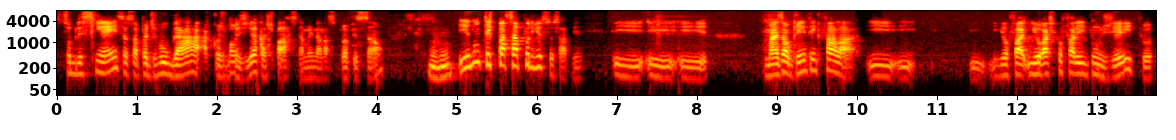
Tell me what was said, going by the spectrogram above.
sobre ciência, só para divulgar a cosmologia, faz parte também da nossa profissão. Uhum. E não tem que passar por isso, sabe? E, e, e... Mas alguém tem que falar. E, e, eu, e eu acho que eu falei de um jeito.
